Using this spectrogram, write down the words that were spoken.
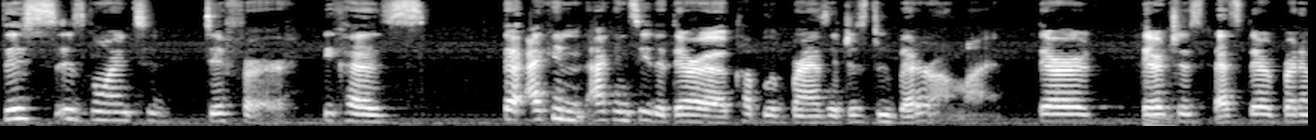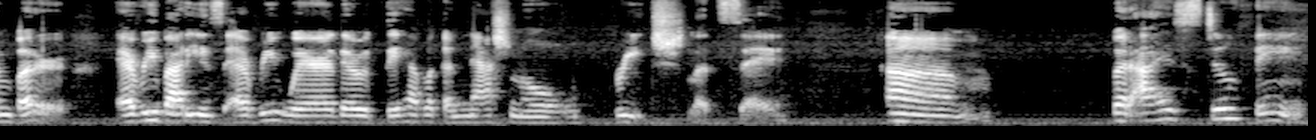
this is going to differ because I can I can see that there are a couple of brands that just do better online. They're they're hmm. just that's their bread and butter. Everybody is everywhere. They they have like a national reach, let's say. Um, but I still think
